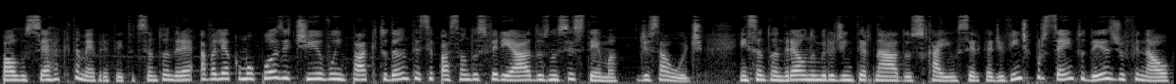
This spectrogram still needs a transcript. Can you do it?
Paulo Serra, que também é prefeito de Santo André, avalia como positivo o impacto da antecipação dos feriados no sistema de saúde. Em Santo André, o número de internados caiu cerca de 20% desde o final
